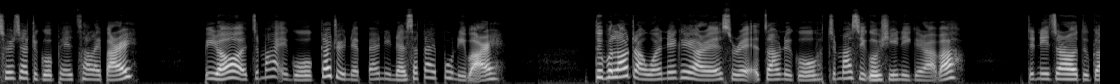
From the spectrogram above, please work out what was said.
ဆွဲချက်တူကိုဖယ်ချလိုက်ပါတယ်ပြီးတော့ကျမအိမ်ကိုကတ်တွေနဲ့ပန်းနေနဲ့စက်တိုက်ပို့နေပါတယ်သူဘလောက်တောင်ဝမ်းနေခဲ့ရရဲဆိုတဲ့အကြောင်းတွေကိုကျမစီကိုရှင်းနေကြတာပါဒီနေ့ကျတော့သူက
